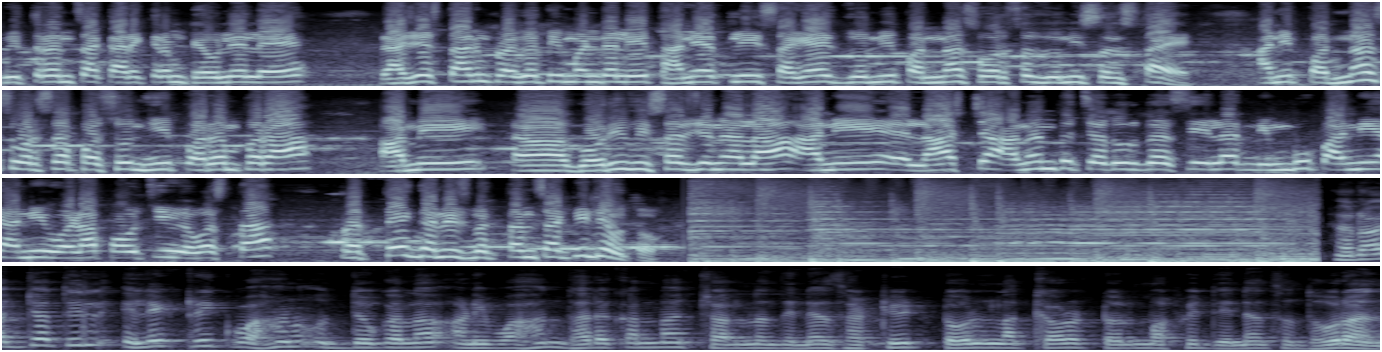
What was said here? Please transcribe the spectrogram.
वितरणचा कार्यक्रम ठेवलेला आहे राजस्थान प्रगती मंडल ही ठाण्यातली सगळ्यात जुनी पन्नास वर्ष जुनी संस्था आहे आणि पन्नास वर्षापासून ही परंपरा आम्ही गौरी विसर्जनाला आणि लास्टच्या अनंत चतुर्दशीला लिंबू पाणी आणि वडापावची व्यवस्था प्रत्येक गणेश भक्तांसाठी ठेवतो राज्यातील इलेक्ट्रिक वाहन उद्योगाला आणि वाहनधारकांना चालना देण्यासाठी टोल नाक्यावर टोलमाफी देण्याचं धोरण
